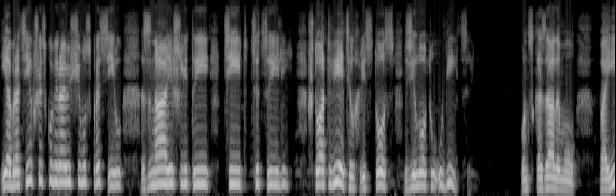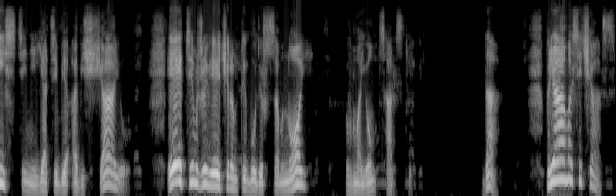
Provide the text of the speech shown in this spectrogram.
и, обратившись к умирающему, спросил, «Знаешь ли ты, Тит Цицилий, что ответил Христос Зелоту убийцы?» Он сказал ему, «Поистине я тебе обещаю, этим же вечером ты будешь со мной в моем царстве». Да, прямо сейчас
